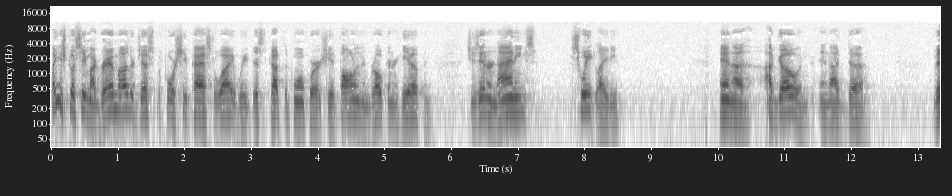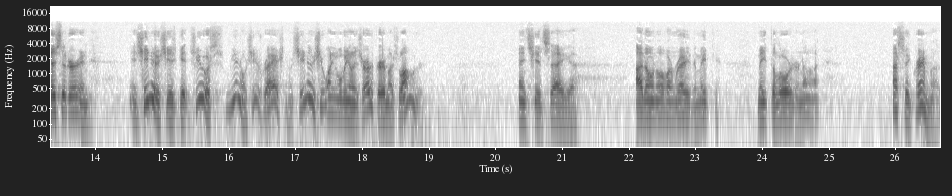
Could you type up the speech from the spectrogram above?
I used to go see my grandmother just before she passed away. We just got to the point where she had fallen and broken her hip, and she's in her 90s. Sweet lady. And uh, I'd go and, and I'd uh, visit her, and, and she knew she was getting, she was, you know, she was rational. She knew she wasn't going to be on this earth very much longer. And she'd say, uh, I don't know if I'm ready to meet, meet the Lord or not. I said, Grandmother,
